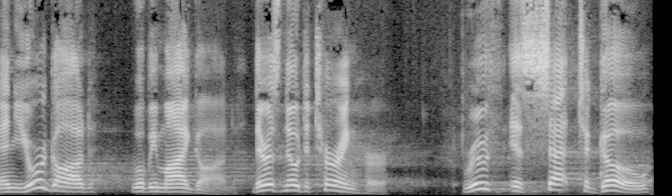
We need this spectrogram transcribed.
and your God will be my God. There is no deterring her. Ruth is set to go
